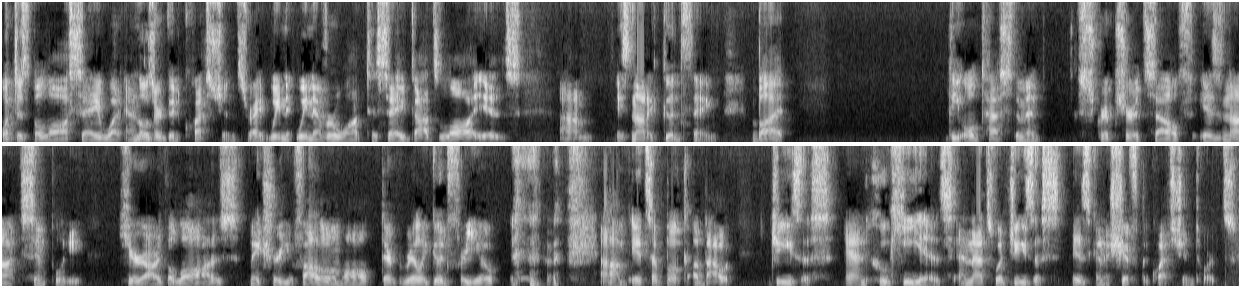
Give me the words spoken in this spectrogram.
what does the law say? What and those are good questions, right? We we never want to say God's law is um, is not a good thing, but the Old Testament Scripture itself is not simply here are the laws. Make sure you follow them all. They're really good for you. um, it's a book about Jesus and who he is. And that's what Jesus is going to shift the question towards.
